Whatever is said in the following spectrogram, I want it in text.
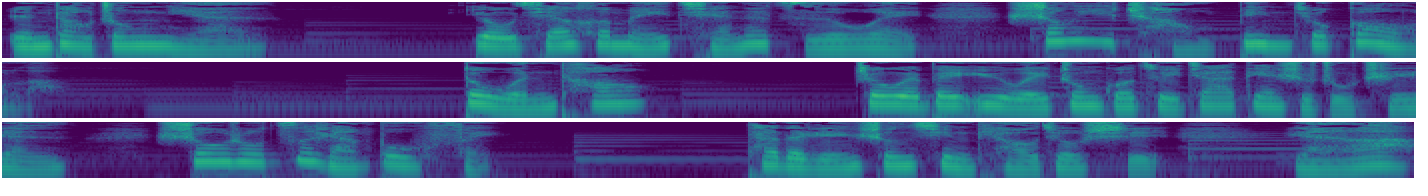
人到中年，有钱和没钱的滋味，生一场病就够了。窦文涛。这位被誉为中国最佳电视主持人，收入自然不菲。他的人生信条就是：人啊，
